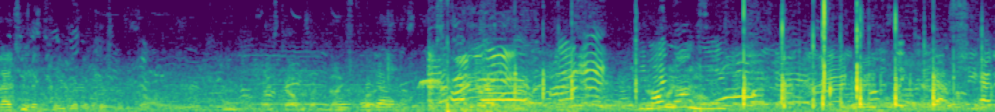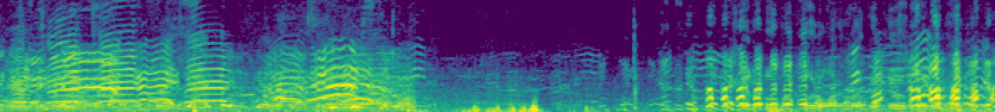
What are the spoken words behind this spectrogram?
Now two things pretty different. Christmas. Ooh, nice. Was a nice Her dad Did my mom leave? Yeah, she had to go. I was gonna put my foot on it, but I couldn't do it quick enough.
